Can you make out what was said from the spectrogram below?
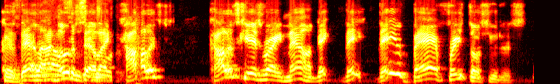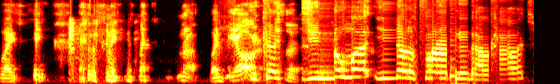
Because that I noticed that like college college kids right now, they they they're bad free throw shooters. Like they, no, like they are. Because you know what? You know the funny thing about college,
